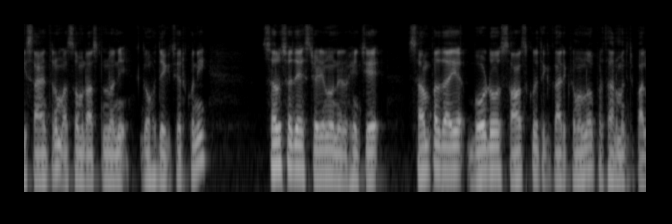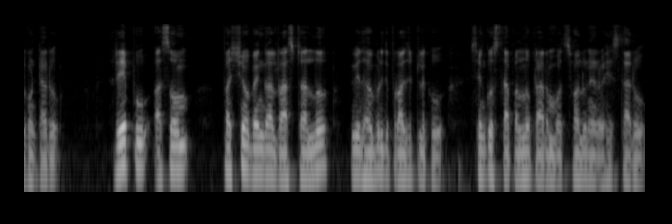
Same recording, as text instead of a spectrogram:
ఈ సాయంత్రం అస్సాం రాష్ట్రంలోని గౌహతీకి చేరుకుని సరుసదే స్టేడియంలో నిర్వహించే సాంప్రదాయ బోడో సాంస్కృతిక కార్యక్రమంలో ప్రధానమంత్రి పాల్గొంటారు. రేపు అసోం పశ్చిమ బెంగాల్ రాష్ట్రాల్లో వివిధ అభివృద్ధి ప్రాజెక్టులకు శంకుస్థాపనలు ప్రారంభోత్సవాలు నిర్వహిస్తారు.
